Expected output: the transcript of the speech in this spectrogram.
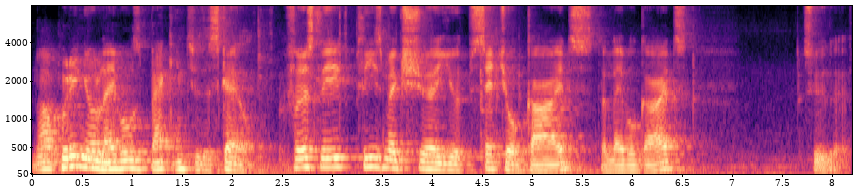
now putting your labels back into the scale firstly please make sure you set your guides the label guides to the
